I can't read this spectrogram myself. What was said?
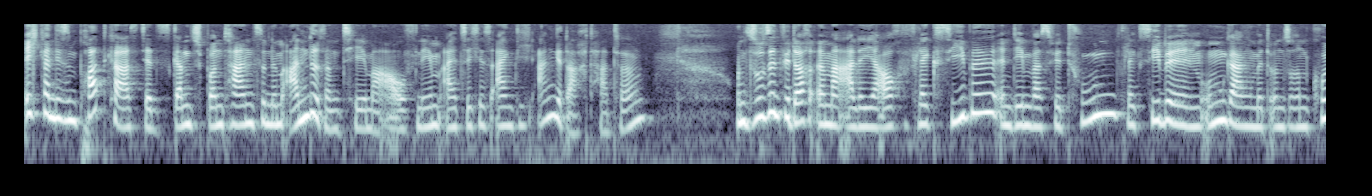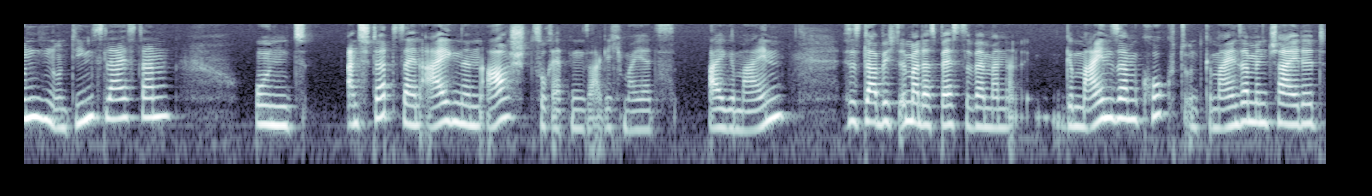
Ich kann diesen Podcast jetzt ganz spontan zu einem anderen Thema aufnehmen, als ich es eigentlich angedacht hatte. Und so sind wir doch immer alle ja auch flexibel in dem, was wir tun, flexibel im Umgang mit unseren Kunden und Dienstleistern und anstatt seinen eigenen Arsch zu retten, sage ich mal jetzt allgemein, ist es, glaube ich, immer das Beste, wenn man gemeinsam guckt und gemeinsam entscheidet,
